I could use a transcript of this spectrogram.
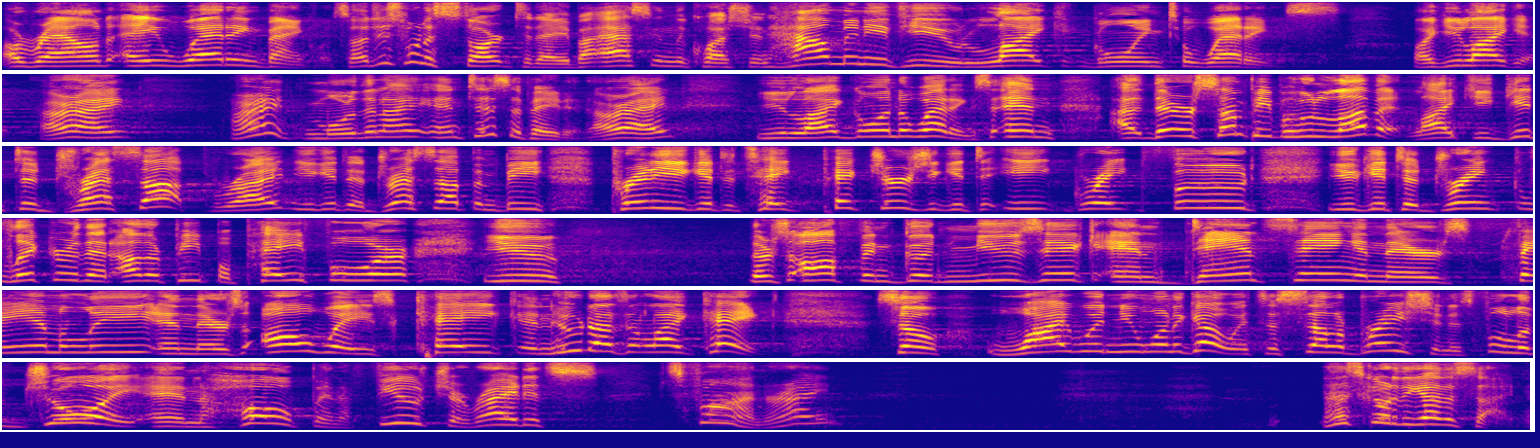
around a wedding banquet. So I just want to start today by asking the question how many of you like going to weddings? Like you like it? All right. All right. More than I anticipated. All right. You like going to weddings. And uh, there are some people who love it. Like you get to dress up, right? You get to dress up and be pretty. You get to take pictures. You get to eat great food. You get to drink liquor that other people pay for. You there's often good music and dancing, and there's family, and there's always cake. And who doesn't like cake? So, why wouldn't you want to go? It's a celebration, it's full of joy and hope and a future, right? It's, it's fun, right? Let's go to the other side.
